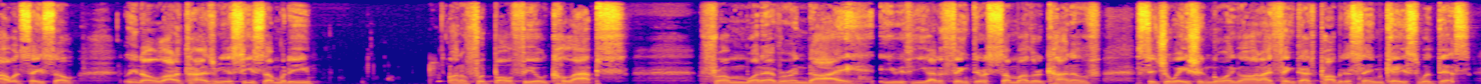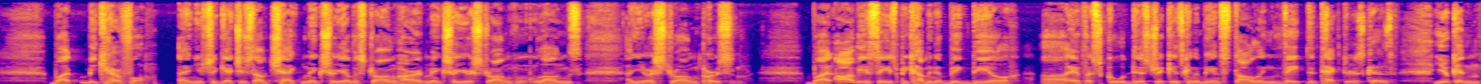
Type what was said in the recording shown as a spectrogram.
I would say so. You know, a lot of times when you see somebody on a football field collapse from whatever and die, you you got to think there was some other kind of situation going on. I think that's probably the same case with this. But be careful, and you should get yourself checked. Make sure you have a strong heart. Make sure you're strong lungs, and you're a strong person. But obviously, it's becoming a big deal uh, if a school district is going to be installing vape detectors because you can,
